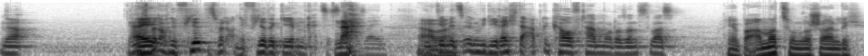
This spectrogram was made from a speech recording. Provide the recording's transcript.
Ja. Ja, es wird auch eine vierte, es wird auch eine vierte geben, kann es nicht sein. Indem jetzt irgendwie die Rechte abgekauft haben oder sonst was. Ja, bei Amazon wahrscheinlich.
